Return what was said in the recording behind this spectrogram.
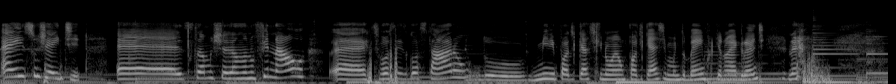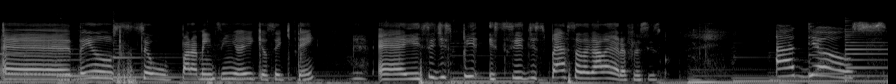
É isso, gente. É, estamos chegando no final. É, se vocês gostaram do mini podcast, que não é um podcast, muito bem, porque não é grande, né? É, tem o seu parabenzinho aí, que eu sei que tem. É, e, se e se despeça da galera, Francisco. Adeus.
